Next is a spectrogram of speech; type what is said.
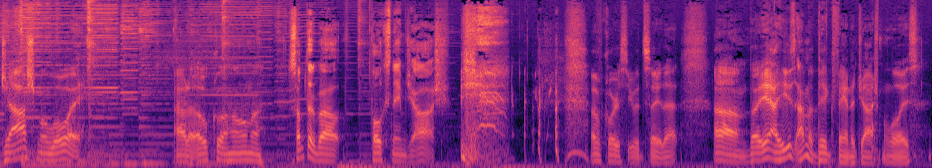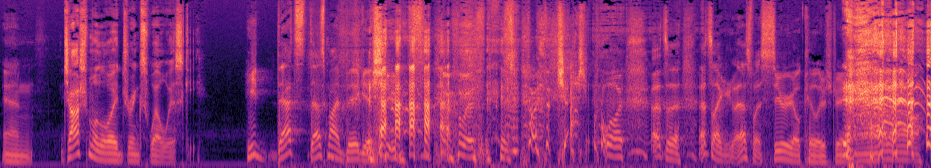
Josh Meloy out of Oklahoma. Something about folks named Josh. Of course, you would say that. Um, but yeah, he's. I'm a big fan of Josh Meloy's, and Josh Meloy drinks well whiskey. he. That's that's my big issue with, with Josh Meloy. That's a. That's like that's what serial killers drink. man. I don't know.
